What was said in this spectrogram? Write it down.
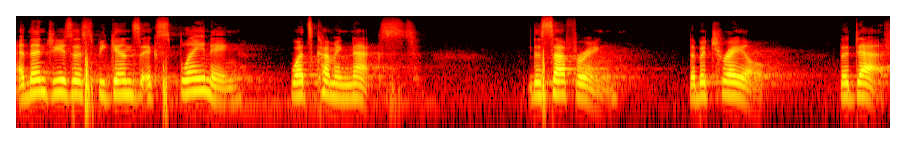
And then Jesus begins explaining what's coming next the suffering, the betrayal, the death.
